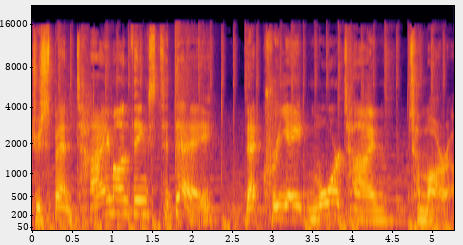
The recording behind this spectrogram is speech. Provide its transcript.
to spend time on things today that create more time tomorrow.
